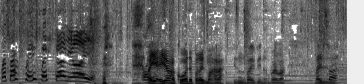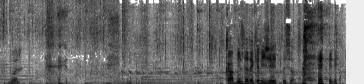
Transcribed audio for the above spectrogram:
Botar folha para as galinhas. Aí, aí é uma corda pra nós amarrar. Eles não vão ver, não. Vai lá. Lá eles Bora. Bora. o cabelo tá daquele jeito, pessoal.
